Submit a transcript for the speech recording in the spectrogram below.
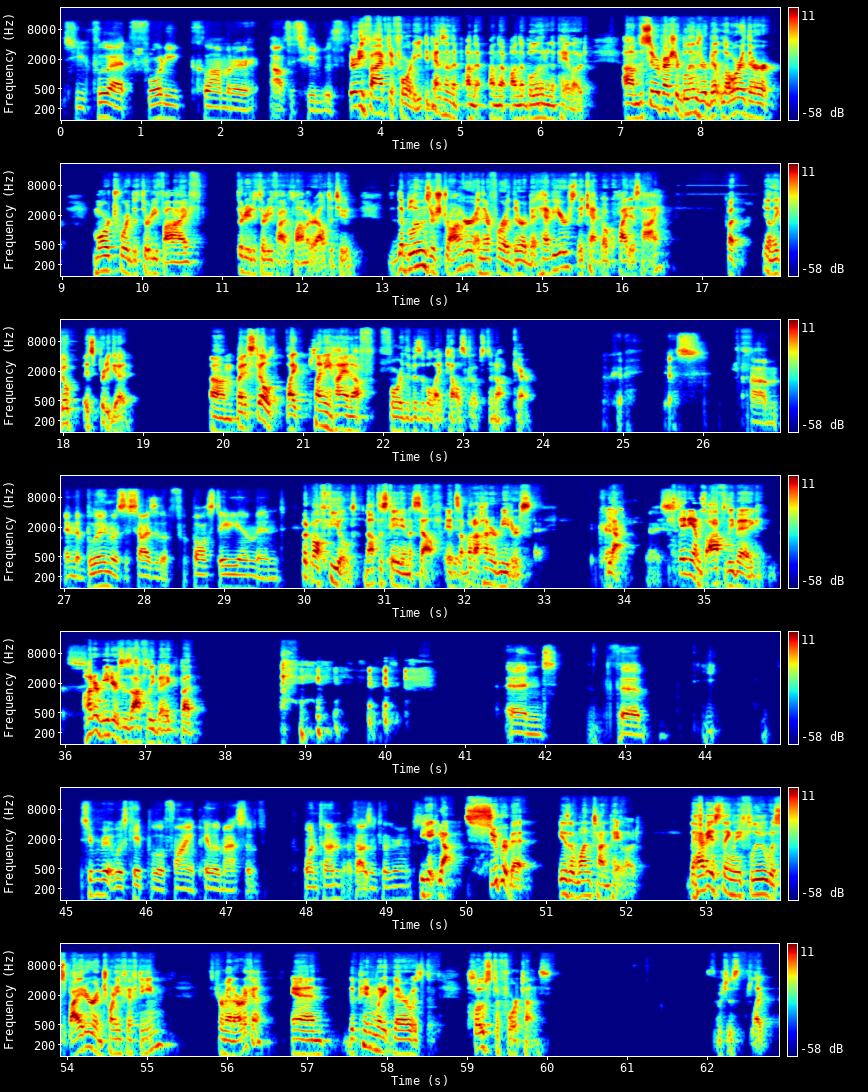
So you flew at 40 kilometer altitude with 35 to 40. It depends on the on the on the on the balloon and the payload. Um, the super pressure balloons are a bit lower. They're more toward the 35, 30 to 35 kilometer altitude. The balloons are stronger and therefore they're a bit heavier, so they can't go quite as high. But you know, they go. It's pretty good. Um, but it's still like plenty high enough for the visible light telescopes to not care. Okay. Yes. Um, and the balloon was the size of the football stadium and football field, not the stadium itself. It's yeah. about 100 meters. Okay. Yeah. Nice. Stadium's awfully big. 100 meters is awfully big, but. And the Superbit was capable of flying a payload mass of one ton, a thousand kilograms. Yeah, yeah. Superbit is a one ton payload. The heaviest thing we flew was Spider in 2015 from Antarctica, and the pin weight there was close to four tons, which is like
